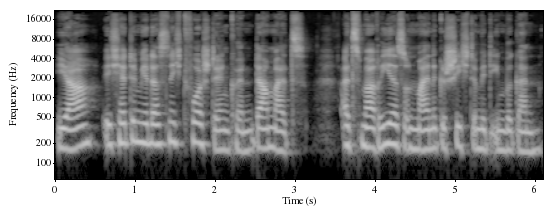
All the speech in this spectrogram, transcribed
Ja, ich hätte mir das nicht vorstellen können, damals, als Marias und meine Geschichte mit ihm begann.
